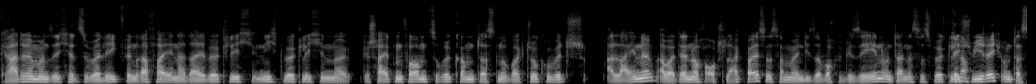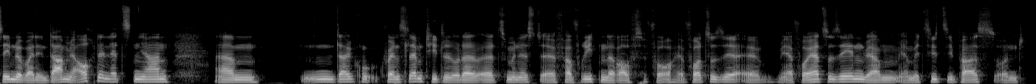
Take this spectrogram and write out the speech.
gerade wenn man sich jetzt überlegt, wenn Rafael Nadal wirklich nicht wirklich in einer gescheiten Form zurückkommt, dass Novak Djokovic alleine, aber dennoch auch schlagbar ist, das haben wir in dieser Woche gesehen und dann ist es wirklich genau. schwierig und das sehen wir bei den Damen ja auch in den letzten Jahren. Ähm, da Grand Slam Titel oder äh, zumindest äh, Favoriten darauf vor, äh, ja, vorherzusehen. Wir haben ja mit Tsitsipas und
